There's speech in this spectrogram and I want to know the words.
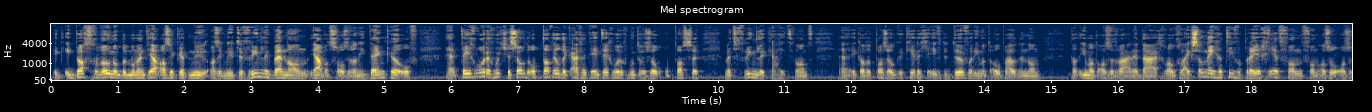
Ik, ik dacht gewoon op het moment, ja, als ik het nu, als ik nu te vriendelijk ben, dan, ja, wat zal ze wel niet denken? Of tegenwoordig moet je zo, op dat wilde ik eigenlijk in. Tegenwoordig moeten we zo oppassen met vriendelijkheid. Want eh, ik had het pas ook een keer dat je even de deur voor iemand openhoudt en dan dat iemand als het ware daar gewoon gelijk zo negatief op reageert. Van, van als, als,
